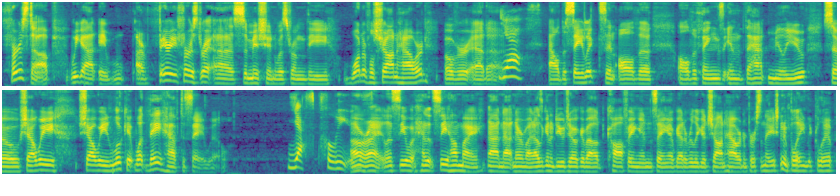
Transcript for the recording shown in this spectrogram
First up, we got a our very first uh, submission was from the wonderful Sean Howard over at uh, yes Alba Salix and all the all the things in that milieu. So shall we shall we look at what they have to say, Will? Yes, please. All right, let's see what let's see how my ah not never mind. I was gonna do a joke about coughing and saying I've got a really good Sean Howard impersonation and playing the clip.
